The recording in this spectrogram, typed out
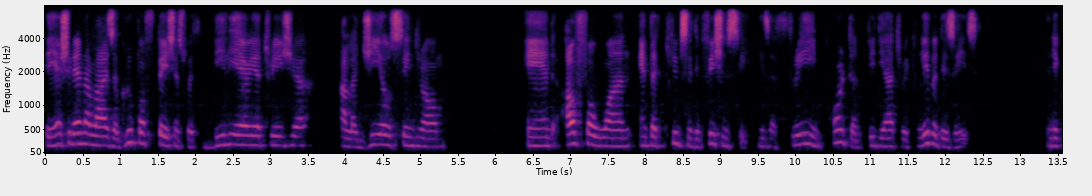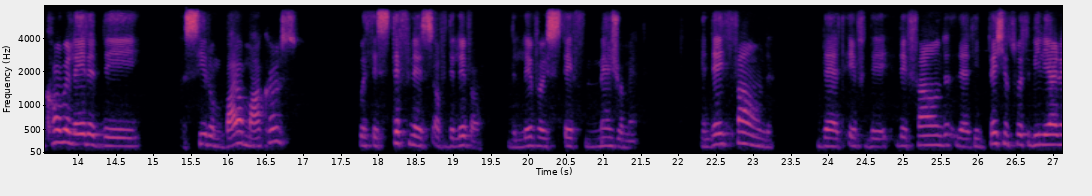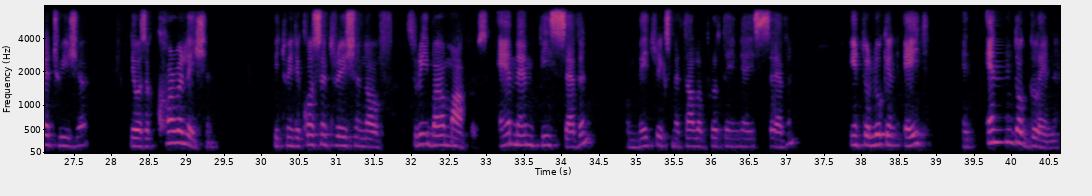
they actually analyzed a group of patients with biliary atresia, Alagille syndrome, and alpha-1 antitrypsin deficiency. These are three important pediatric liver disease. And they correlated the serum biomarkers with the stiffness of the liver, the liver stiff measurement. And they found that if they, they found that in patients with biliary atresia, there was a correlation between the concentration of three biomarkers, MMP7, or matrix metalloproteinase 7, interleukin 8, and endoglin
